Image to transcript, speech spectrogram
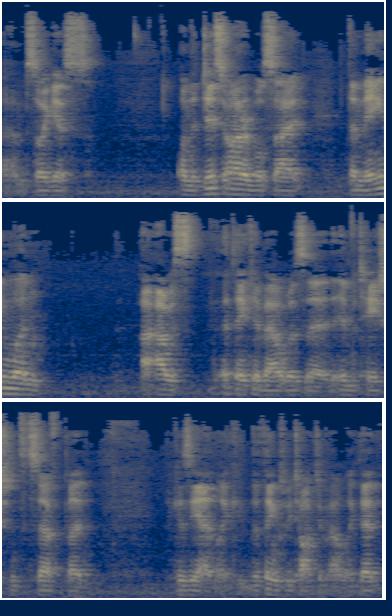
Um, so I guess on the dishonorable side, the main one I, I was thinking about was the, the invitations and stuff. But because yeah, like the things we talked about, like that,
